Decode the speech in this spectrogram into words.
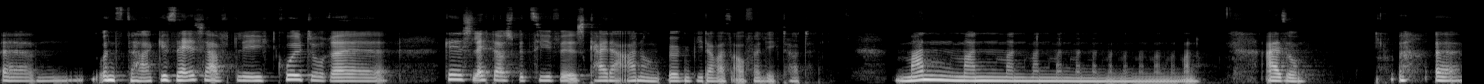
ähm, uns da gesellschaftlich, kulturell, geschlechterspezifisch, keine Ahnung, irgendwie da was auferlegt hat. Mann, Mann, Mann, Mann, Mann, Mann, Mann, Mann, Mann, Mann, Mann, Mann, Mann. Also, äh,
